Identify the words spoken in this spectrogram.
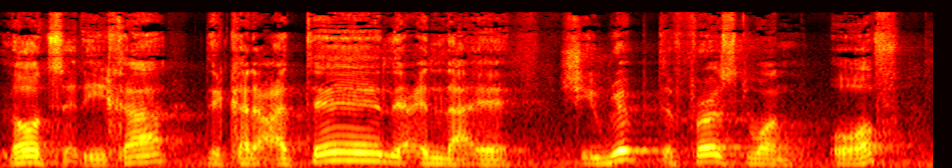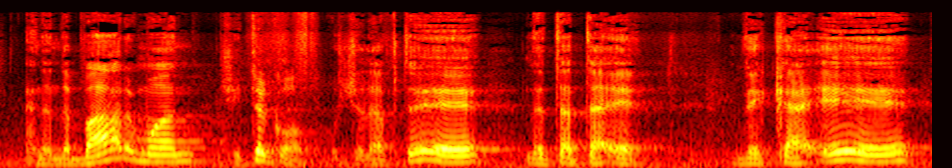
Lo tzericha de karate le'illa'eh. She ripped the first one off, and then the bottom one she took off. Ushelafteh letata'eh. Veka'eh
